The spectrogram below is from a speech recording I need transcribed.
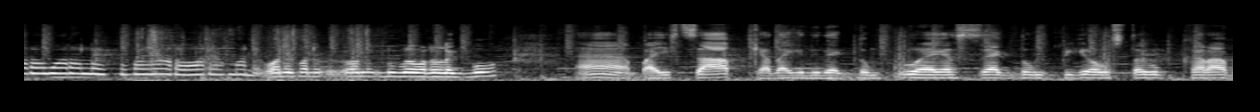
আরও মারা লাগবে ভাই, আরও অনেক অনেক অনেক অনেক অনেক নোবরা মারা লাগবো। হ্যাঁ বাই চাপ কেদা গেদিতে একদম পুরো হয়ে গেছে, একদম পিকের অবস্থা খুব খারাপ।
